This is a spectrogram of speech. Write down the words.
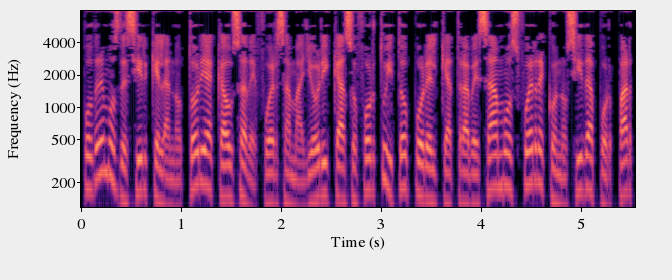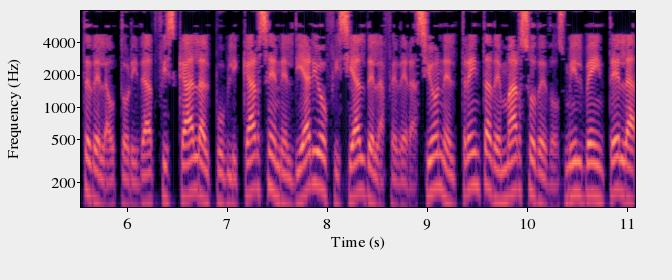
podremos decir que la notoria causa de fuerza mayor y caso fortuito por el que atravesamos fue reconocida por parte de la autoridad fiscal al publicarse en el Diario Oficial de la Federación el 30 de marzo de 2020 la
